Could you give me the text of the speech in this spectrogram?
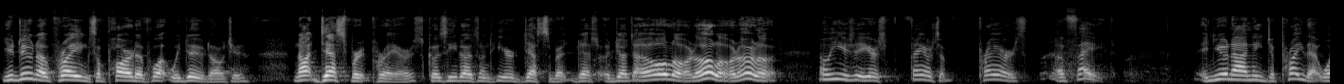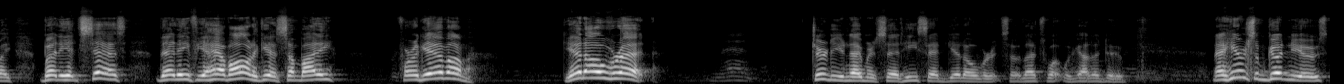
you do know praying's a part of what we do, don't you? Not desperate prayers, because he doesn't hear desperate, desperate, just, oh Lord, oh Lord, oh Lord. No, he usually hears prayers of prayers of faith. And you and I need to pray that way. But it says that if you have aught against somebody, forgive them. Get over it. Amen. Turn to your neighbor and said, He said, get over it. So that's what we got to do. Now, here's some good news.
